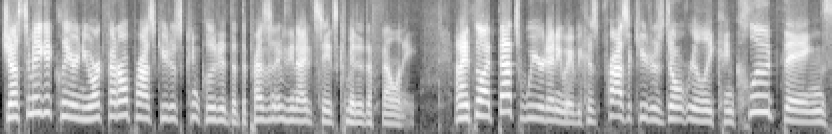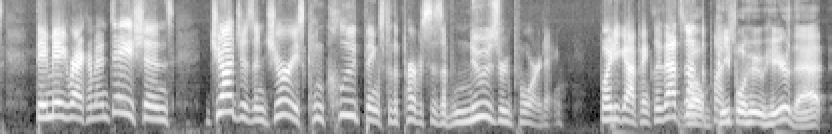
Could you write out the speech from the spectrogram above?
Just to make it clear, New York federal prosecutors concluded that the President of the United States committed a felony. And I thought that's weird anyway, because prosecutors don't really conclude things, they make recommendations. Judges and juries conclude things for the purposes of news reporting. What do you got, Binkley? That's well, not the punchline. people who hear that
